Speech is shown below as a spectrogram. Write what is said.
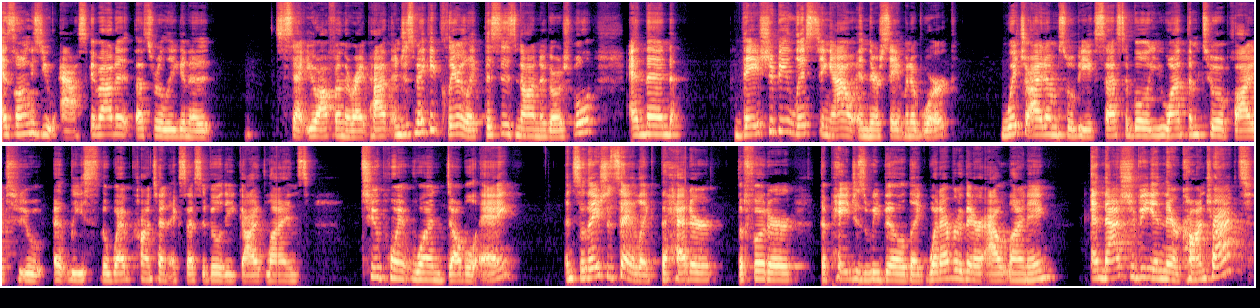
as long as you ask about it, that's really going to set you off on the right path and just make it clear like this is non-negotiable. And then they should be listing out in their statement of work which items will be accessible. You want them to apply to at least the web content accessibility guidelines 2.1 double a. And so they should say like the header the footer the pages we build like whatever they're outlining. And that should be in their contract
